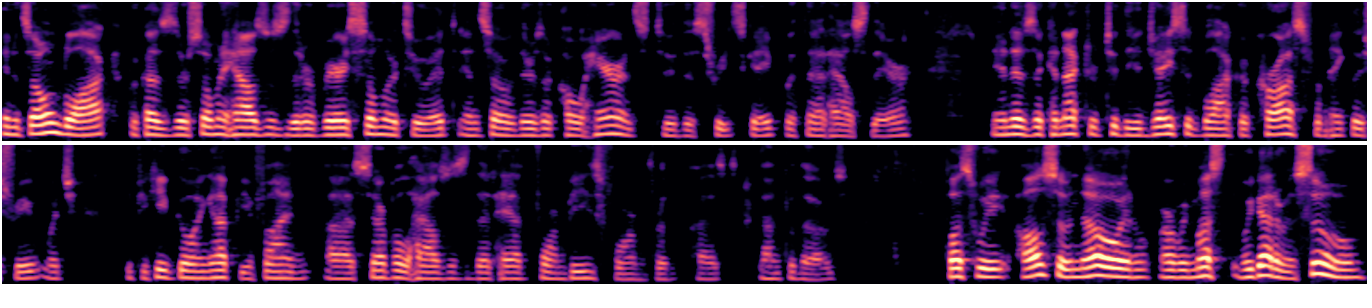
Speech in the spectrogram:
in its own block because there's so many houses that are very similar to it. And so there's a coherence to the streetscape with that house there. And as a connector to the adjacent block across from Hinckley Street, which if you keep going up, you find uh, several houses that have Form Bs form for, uh, done for those. Plus we also know, and or we must, we got to assume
